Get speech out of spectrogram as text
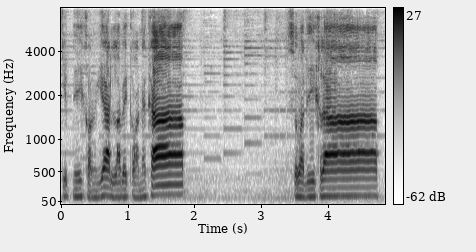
คลิปนี้ขออนุญาตลาไปก่อนนะครับ สวัสดีครับ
